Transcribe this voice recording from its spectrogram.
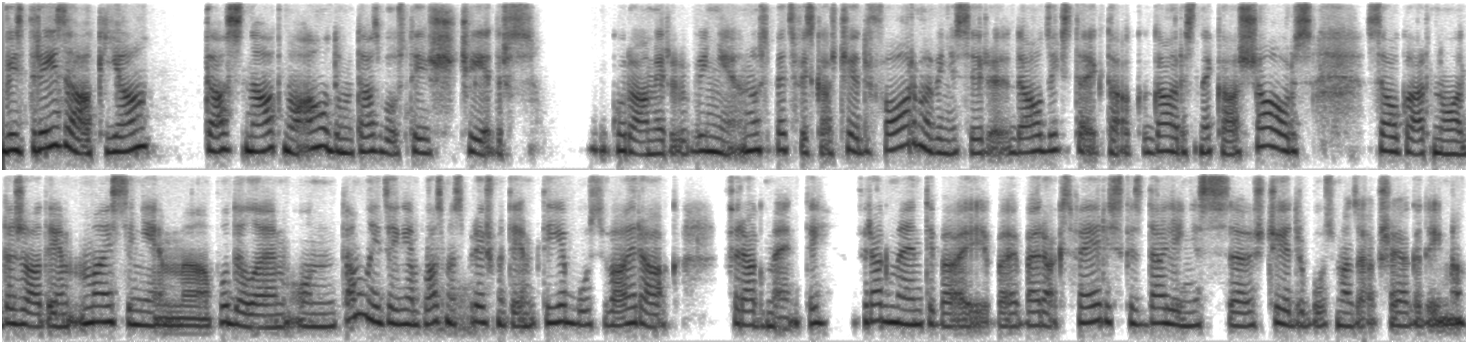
Visdrīzāk, jā, tas nāk no auduma, tas būs tieši šķiedrs kurām ir viņa nu, specifiskā šķiedra forma, viņas ir daudz izteiktāk garas nekā šauras. Savukārt no dažādiem maisiņiem, pudelēm un tam līdzīgiem plasmas priekšmetiem tie būs vairāk fragmenti. Fragmenti vai, vai vairāk sfēriskas daļiņas šķiedra būs mazāk šajā gadījumā.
